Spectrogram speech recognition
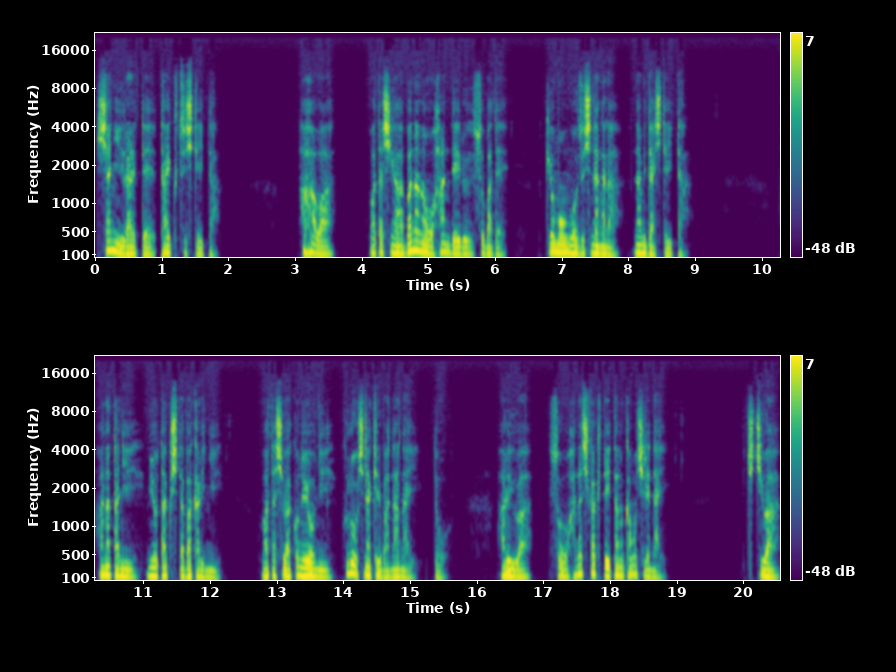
汽車に揺られて退屈していた。母は私がバナナを編んでいるそばで経文を映しながら涙していた。あなたに身を託したばかりに、私はこのように苦労しなければならないと、あるいはそう話しかけていたのかもしれない。父は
